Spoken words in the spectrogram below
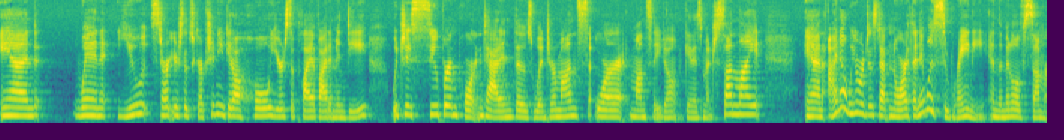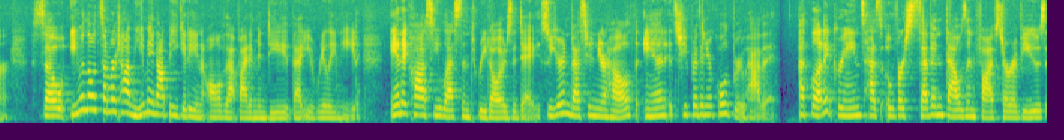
And when you start your subscription, you get a whole year supply of vitamin D, which is super important to add in those winter months or months that you don't get as much sunlight. And I know we were just up north and it was rainy in the middle of summer. So even though it's summertime, you may not be getting all of that vitamin D that you really need. And it costs you less than $3 a day. So you're investing in your health and it's cheaper than your cold brew habit. Athletic Greens has over 7,000 five star reviews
